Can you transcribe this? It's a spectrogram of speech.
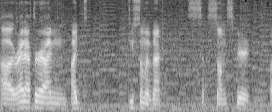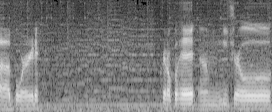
Uh, right after I'm, I do some event, some spirit uh, board. Critical hit, um, neutral,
